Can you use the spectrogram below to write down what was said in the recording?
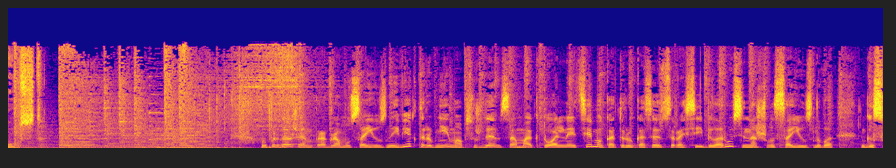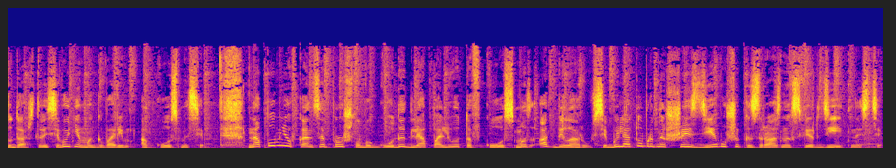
уст. Мы продолжаем программу «Союзный вектор». В ней мы обсуждаем самые актуальные темы, которые касаются России и Беларуси, нашего союзного государства. И сегодня мы говорим о космосе. Напомню, в конце прошлого года для полета в космос от Беларуси были отобраны шесть девушек из разных сфер деятельности.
